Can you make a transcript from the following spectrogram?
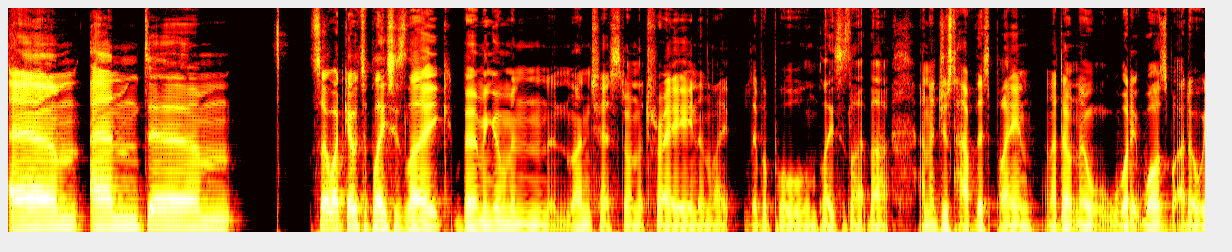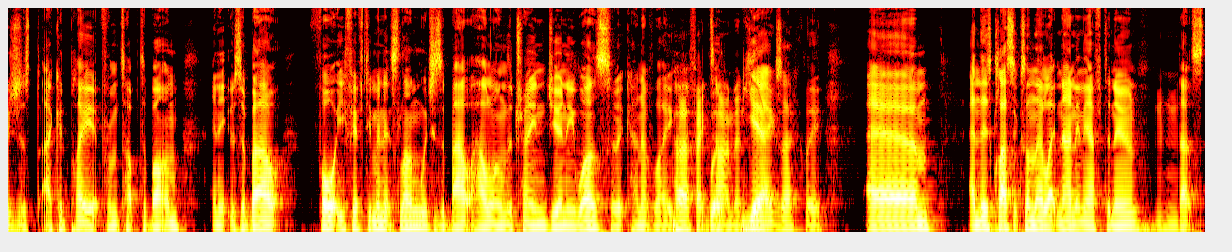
Um, and um, So I'd go to places like Birmingham and and Manchester on the train and like Liverpool and places like that. And I'd just have this playing. And I don't know what it was, but I'd always just, I could play it from top to bottom. And it was about 40, 50 minutes long, which is about how long the train journey was. So it kind of like. Perfect well, timing. Yeah, exactly. Um, and there's classics on there like Nine in the Afternoon. That's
